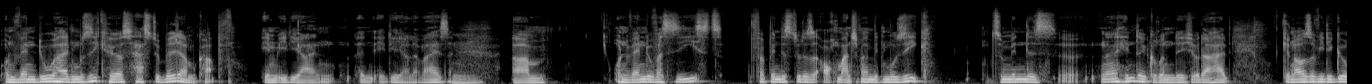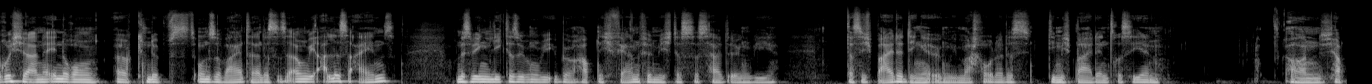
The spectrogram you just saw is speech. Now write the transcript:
und wenn du halt Musik hörst, hast du Bilder im Kopf, im idealen, in idealer Weise. Mhm. Ähm, und wenn du was siehst, verbindest du das auch manchmal mit Musik. Zumindest äh, ne, hintergründig oder halt genauso wie die Gerüche an Erinnerungen äh, knüpfst und so weiter. Das ist irgendwie alles eins. Und deswegen liegt das irgendwie überhaupt nicht fern für mich, dass das halt irgendwie dass ich beide Dinge irgendwie mache oder dass die mich beide interessieren. Und ich habe,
